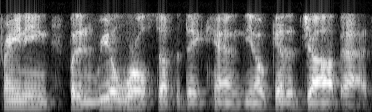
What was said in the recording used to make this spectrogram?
training, but in real world stuff that they can you know get a job at.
